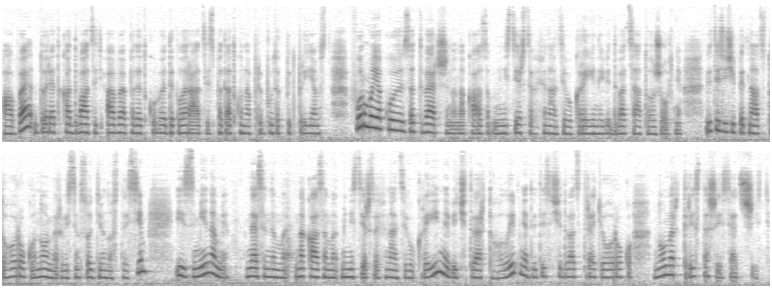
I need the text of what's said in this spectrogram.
АВ до рядка 20 АВ податкової декларації з податку на прибуток підприємств, форму якої затверджено наказом Міністерства фінансів України від 20 жовтня 2015 року номер 897 із змінами, внесеними наказами Міністерства фінансів України від 4 липня 2023 року номер 366.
